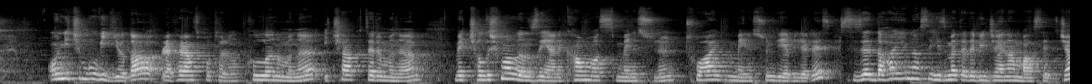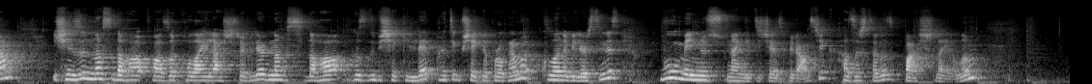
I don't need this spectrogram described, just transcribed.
Onun için bu videoda referans fotoğrafın kullanımını, içe aktarımını ve çalışma alanınızı yani Canvas menüsünün, tuval menüsünü diyebiliriz. Size daha iyi nasıl hizmet edebileceğinden bahsedeceğim. İşinizi nasıl daha fazla kolaylaştırabilir, nasıl daha hızlı bir şekilde, pratik bir şekilde programı kullanabilirsiniz. Bu menü üstünden gideceğiz birazcık. Hazırsanız başlayalım.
